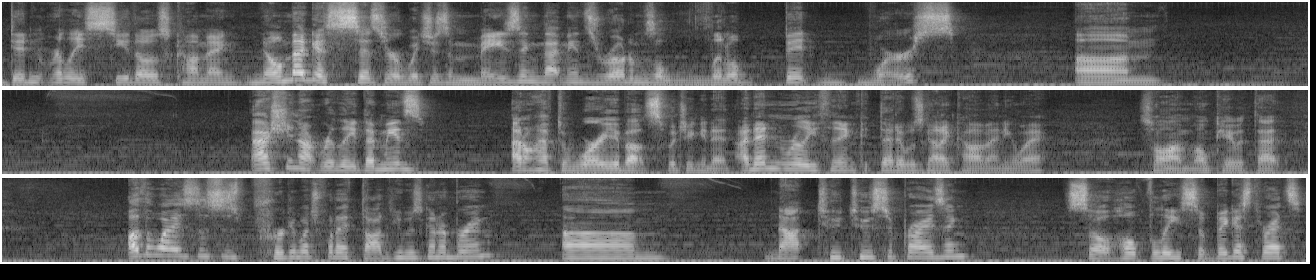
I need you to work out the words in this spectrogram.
Didn't really see those coming. No Mega Scizor, which is amazing. That means Rotom's a little bit worse. Um, actually, not really. That means I don't have to worry about switching it in. I didn't really think that it was going to come anyway, so I'm okay with that. Otherwise, this is pretty much what I thought he was going to bring. Um, not too, too surprising. So hopefully, so biggest threats,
